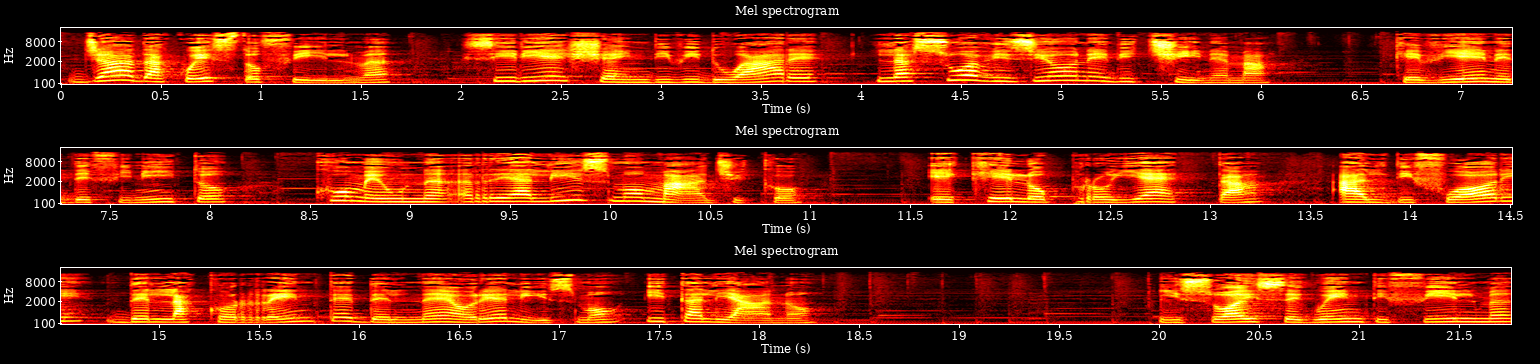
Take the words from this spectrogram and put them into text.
Già da questo film si riesce a individuare la sua visione di cinema, che viene definito come un realismo magico e che lo proietta al di fuori della corrente del neorealismo italiano. I suoi seguenti film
